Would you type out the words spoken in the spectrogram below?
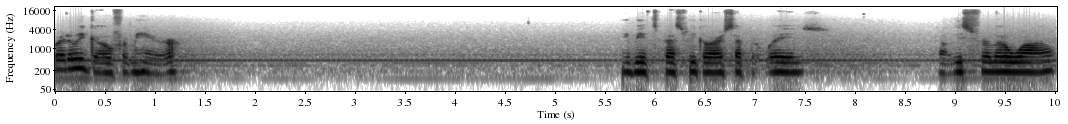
Where do we go from here? Maybe it's best we go our separate ways at least for a little while.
